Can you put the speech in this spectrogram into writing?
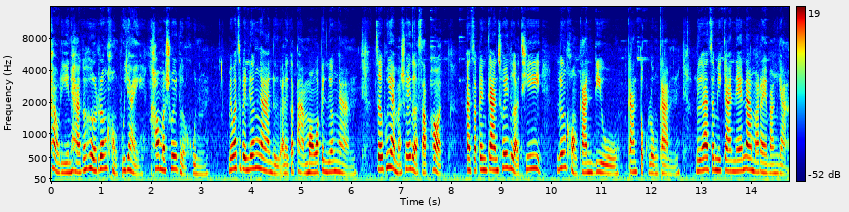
ข่าวดีนะคะก็คือเรื่องของผู้ใหญ่เข้ามาช่วยเหลือคุณ ไม่ว่าจะเป็นเรื่องงานหรืออะไรก็ตามมองว่าเป็นเรื่องงาน เจอผู้ใหญ่มาช่วยเหลือซัพพอร์ตอาจจะเป็นการช่วยเหลือที่เรื่องของการดิวการตกลงกัน หรืออาจจะมีการแนะนำอะไรบางอย่าง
